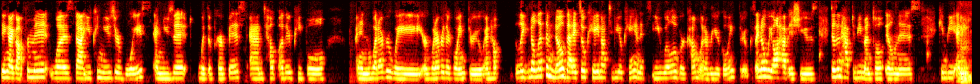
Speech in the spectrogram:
thing I got from it was that you can use your voice and use it with a purpose and help other people in whatever way or whatever they're going through and help like you know let them know that it's okay not to be okay and it's you will overcome whatever you're going through. Because i know we all have issues. It doesn't have to be mental illness. Can be anything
